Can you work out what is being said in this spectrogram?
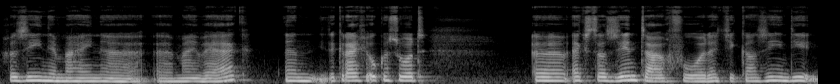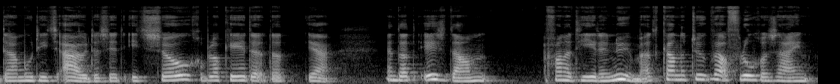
gezien in mijn, uh, uh, mijn werk. En daar krijg je ook een soort uh, extra zintuig voor. Dat je kan zien, die, daar moet iets uit. Er zit iets zo geblokkeerd. Dat, ja. En dat is dan van het hier en nu. Maar het kan natuurlijk wel vroeger zijn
